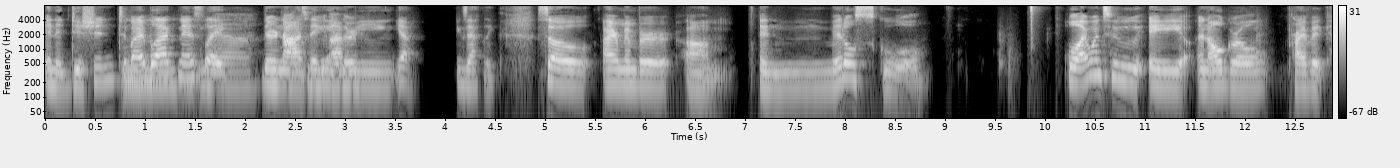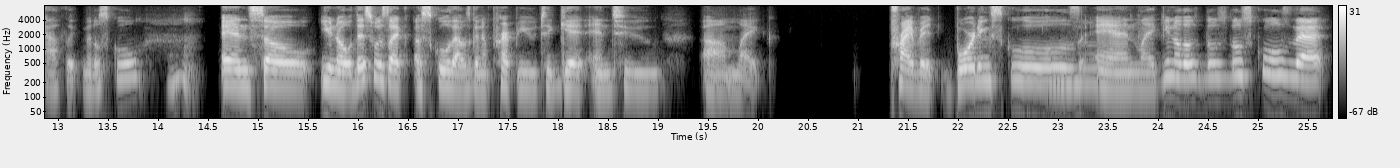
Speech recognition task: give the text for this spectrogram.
in addition to my mm, blackness. Like yeah. they're not, not thinking I'm being, yeah, exactly. So I remember um, in middle school, well, I went to a an all girl private Catholic middle school. Mm. And so, you know, this was like a school that was going to prep you to get into um like private boarding schools mm-hmm. and like, you know, those those those schools that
